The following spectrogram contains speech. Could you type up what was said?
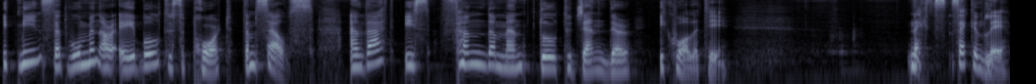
It means that women are able to support themselves, and that is fundamental to gender equality. Next, secondly,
